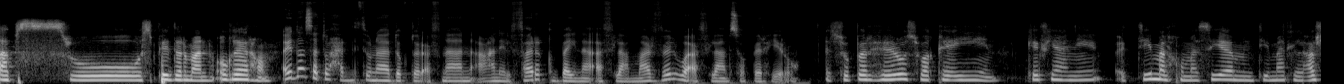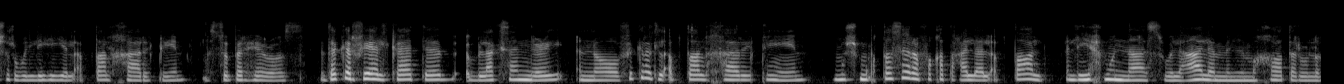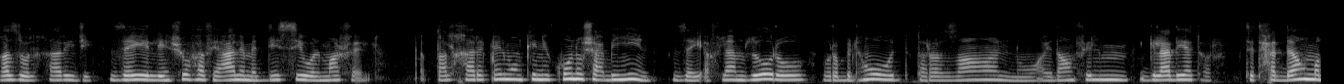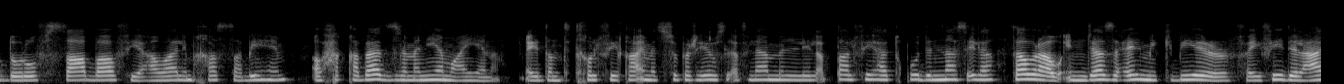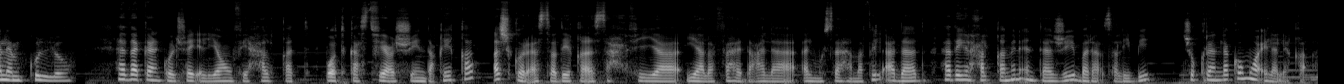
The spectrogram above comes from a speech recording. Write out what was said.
Apes وسبايدر مان وغيرهم. أيضا ستحدثنا دكتور أفنان عن الفرق بين أفلام مارفل وأفلام super hero ال super heroes واقعيين. كيف يعني؟ التيمة الخماسية من تيمات العشر واللي هي الأبطال الخارقين ال super heroes ذكر فيها الكاتب بليك سنايدر أنه فكرة الأبطال الخارقين مش مقتصرة فقط على الأبطال اللي يحموا الناس والعالم من المخاطر والغزو الخارجي زي اللي نشوفها في عالم ال DC وال Marvel الأبطال الخارقين ممكن يكونوا شعبيين زي أفلام زورو وروبن هود طرزان وأيضا فيلم Gladiator تتحداهم الظروف الصعبة في عوالم خاصة بهم أو حقبات زمنية معينة. أيضا تدخل في قائمة سوبر هيروز الأفلام اللي الأبطال فيها تقود الناس إلى ثورة أو إنجاز علمي كبير فيفيد العالم كله. هذا كان كل شيء اليوم في حلقة بودكاست في عشرين دقيقة. أشكر الصديقة الصحفية يالا فهد على المساهمة في الإعداد. هذه الحلقة من إنتاجي براء صليبي. شكرا لكم وإلى اللقاء.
